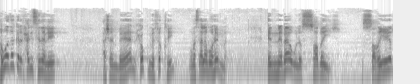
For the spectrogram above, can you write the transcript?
هو ذكر الحديث هنا ليه؟ عشان بيان حكم فقهي ومسألة مهمة. إن بول الصبي الصغير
